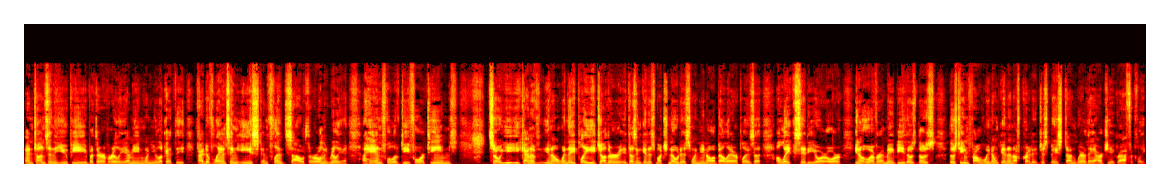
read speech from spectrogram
and tons in the UP, but there are really, I mean, when you look at the kind of Lansing East and Flint South, there are only really a, a handful of D4 teams. So you, you, kind of, you know, when they play each other, it doesn't get as much notice when, you know, a Bellaire plays a, a Lake City or, or, you know, whoever it may be. Those, those, those teams probably don't get enough credit just based on where they are geographically.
